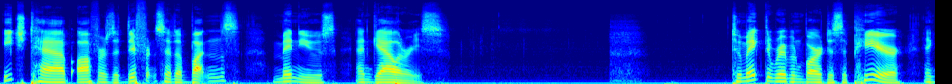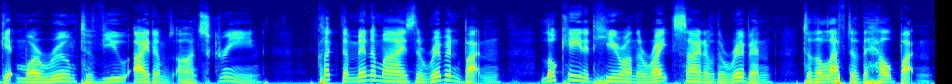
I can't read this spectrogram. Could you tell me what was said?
Each tab offers a different set of buttons, menus, and galleries. To make the ribbon bar disappear and get more room to view items on screen, click the Minimize the Ribbon button located here on the right side of the ribbon to the left of the Help button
